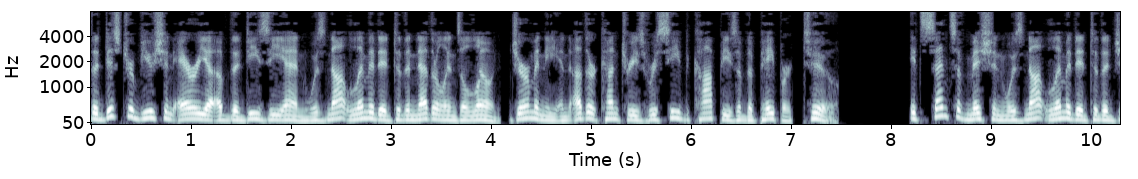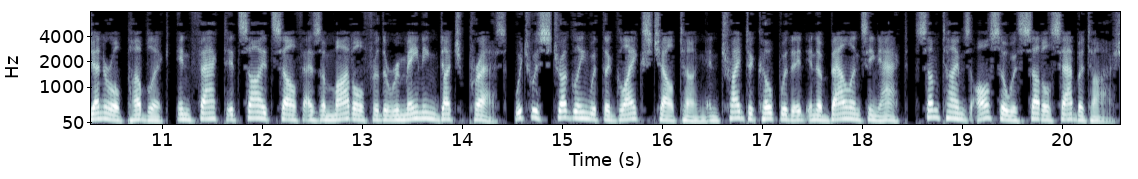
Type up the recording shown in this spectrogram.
The distribution area of the DZN was not limited to the Netherlands alone, Germany and other countries received copies of the paper, too. Its sense of mission was not limited to the general public, in fact it saw itself as a model for the remaining Dutch press, which was struggling with the Gleichschaltung and tried to cope with it in a balancing act, sometimes also with subtle sabotage.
